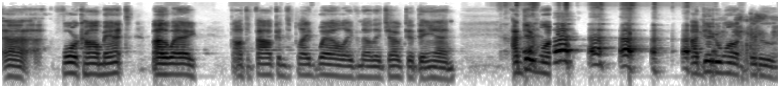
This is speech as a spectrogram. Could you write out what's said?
uh, for comments. By the way, thought the Falcons played well, even though they choked at the end. I do want. I do want to.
